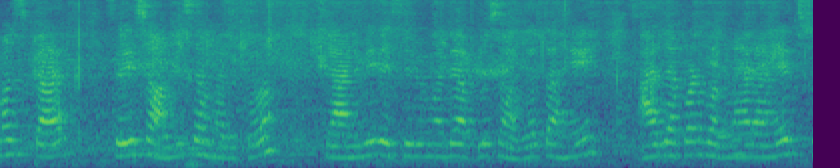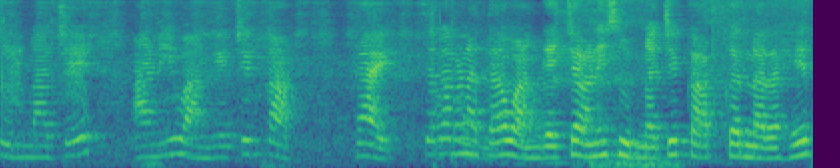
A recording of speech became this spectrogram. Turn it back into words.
नमस्कार श्री स्वामी समर्थ. जान्हवी रेसिपीमध्ये आपलं स्वागत आहे. आज आपण बघणार आहेत सुरणाचे आणि वांग्याचे काप. फ्राय चला आपण आता वांग्याचे आणि सुरणाचे काप करणार आहेत.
